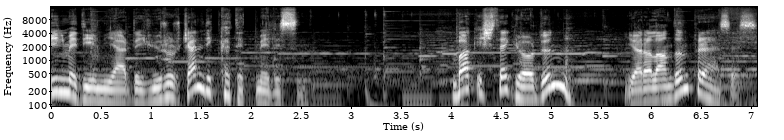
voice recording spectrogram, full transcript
Bilmediğin yerde yürürken dikkat etmelisin. Bak işte gördün mü? Yaralandın prenses.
